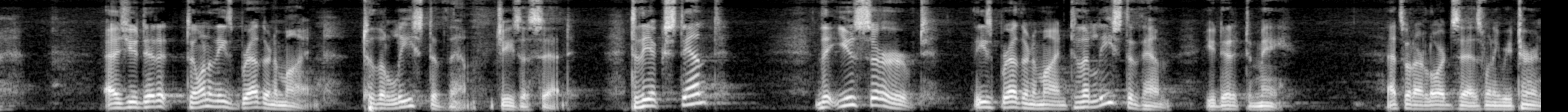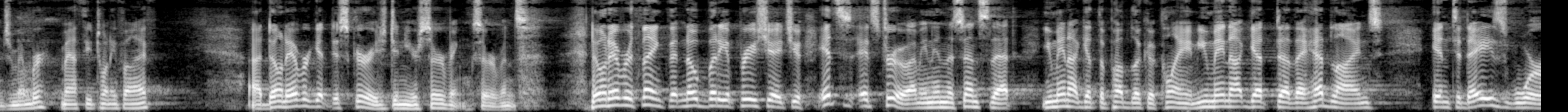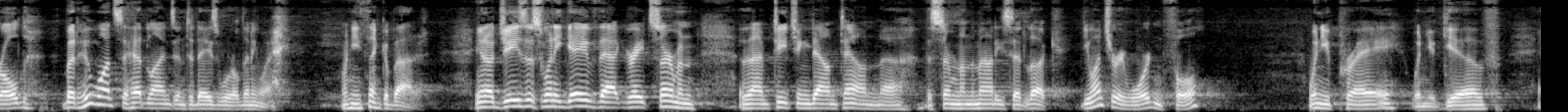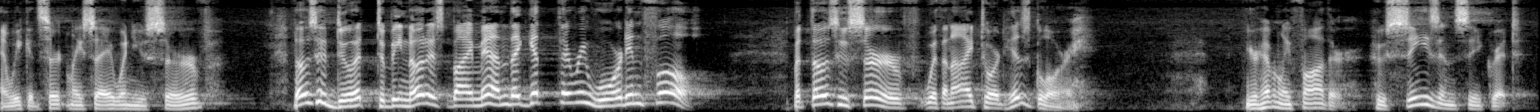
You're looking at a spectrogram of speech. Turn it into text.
as you did it to one of these brethren of mine, to the least of them, Jesus said, to the extent that you served these brethren of mine, to the least of them, you did it to me. That's what our Lord says when He returns. Remember Matthew 25? Uh, don't ever get discouraged in your serving, servants. Don't ever think that nobody appreciates you. It's, it's true. I mean, in the sense that you may not get the public acclaim. You may not get uh, the headlines in today's world, but who wants the headlines in today's world anyway? When you think about it. You know, Jesus, when he gave that great sermon that I'm teaching downtown, uh, the Sermon on the Mount, he said, look, you want your reward in full? When you pray, when you give, and we could certainly say when you serve, those who do it to be noticed by men, they get their reward in full. But those who serve with an eye toward His glory, your Heavenly Father, who sees in secret,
